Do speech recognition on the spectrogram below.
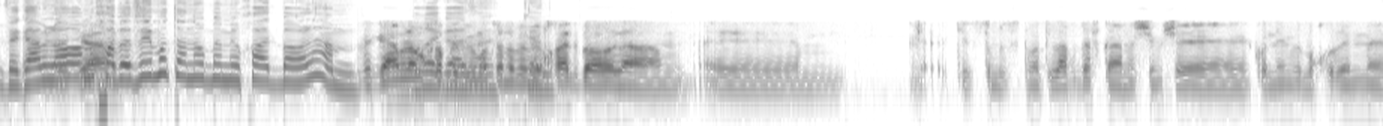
וגם לא וגם... מחבבים אותנו במיוחד בעולם. וגם לא מחבבים הזה, אותנו כן. במיוחד בעולם. זאת אומרת, לאו דווקא אנשים שקונים ומוכרים אה,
